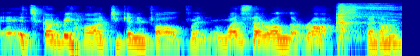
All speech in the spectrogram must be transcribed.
it's got to be hard to get involved when once they're on the rocks. But I'm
